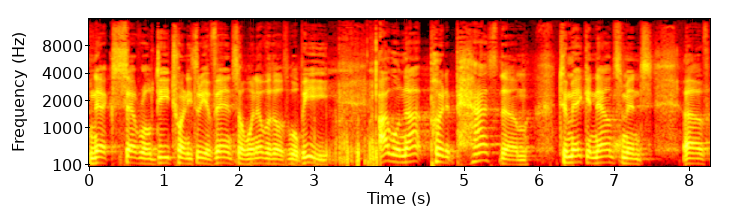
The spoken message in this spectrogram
next several D23 events or whenever those will be. I will not put it past them to make announcements of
